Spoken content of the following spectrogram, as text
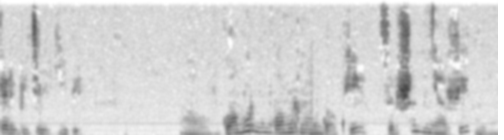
для любителей гибели. А, в гламурном-гламурном уголке совершенно неожиданно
